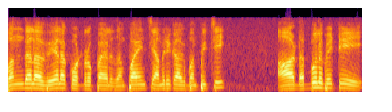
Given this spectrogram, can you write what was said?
వందల వేల కోట్ల రూపాయలు సంపాదించి అమెరికాకు పంపించి ఆ డబ్బులు పెట్టి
